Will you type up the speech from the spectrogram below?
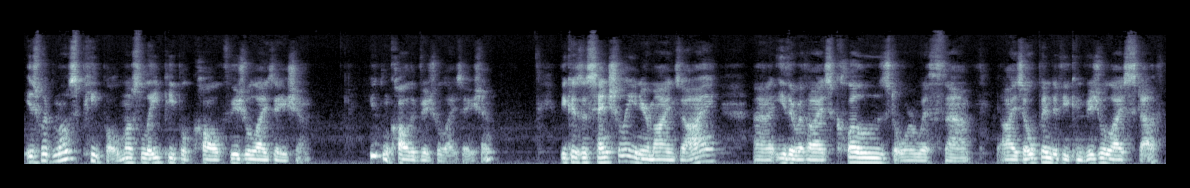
is what most people, most lay people, call visualization. You can call it visualization because essentially, in your mind's eye, uh, either with eyes closed or with um, eyes opened, if you can visualize stuff,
